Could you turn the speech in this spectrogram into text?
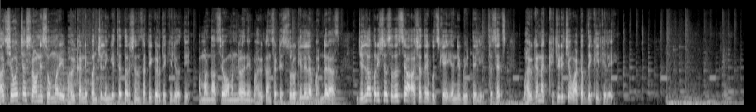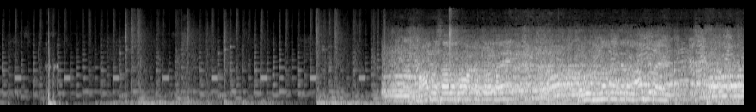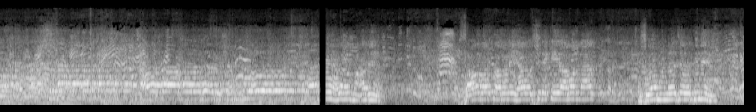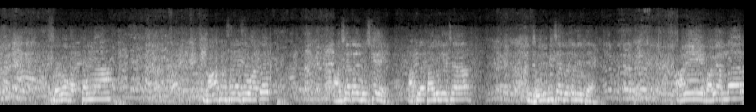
आज शेवटच्या श्रावणी सोमवारी भाविकांनी पंचलिंग येथे दर्शनासाठी गर्दी केली होती. अमरनाथ सेवा मंडळाने भाविकांसाठी सुरू केलेल्या भंडाऱ्यास जिल्हा परिषद सदस्य आशाताई बुचके यांनी भेट दिली. तसेच भाविकांना खिचडीचे वाटप देखील केले. महाप्रसादाचं वाटप करत आहे. मध्ये महादेव सालाबादप्रमाणे या वर्षी देखील अमरनाथ सेवा मंडळाच्या वतीने सर्व भक्तांना महाप्रसादाचं वाटप आशाताई बुचके आपल्या तालुक्याच्या झेडपीच्या गटनेत्या आणि भावी आमदार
